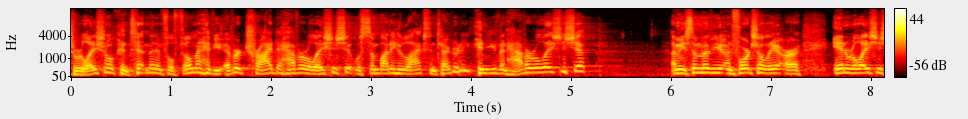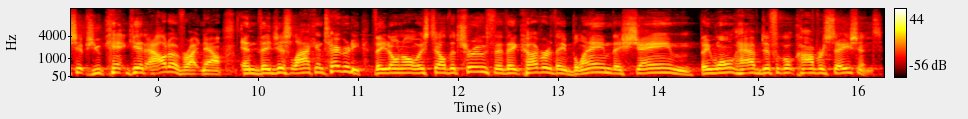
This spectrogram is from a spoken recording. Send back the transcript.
to relational contentment and fulfillment. Have you ever tried to have a relationship with somebody who lacks integrity? Can you even have a relationship? I mean, some of you, unfortunately, are in relationships you can't get out of right now, and they just lack integrity. They don't always tell the truth. They cover, they blame, they shame. They won't have difficult conversations.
